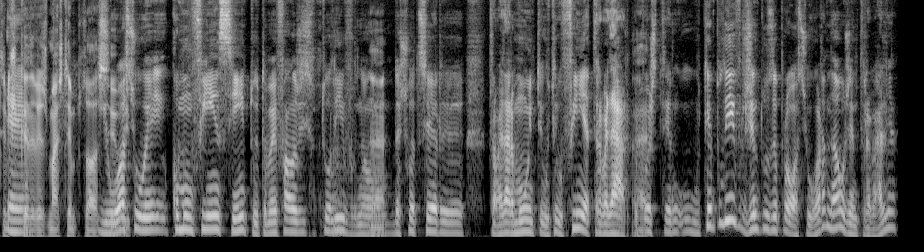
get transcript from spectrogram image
Temos é, cada vez mais tempo de ócio. E o ócio é como um fim em si, tu também falas disso no teu livro, não é. deixou de ser uh, trabalhar muito, o teu fim é trabalhar, é. depois ter o tempo livre, a gente usa para o ócio. Agora não, a gente trabalha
